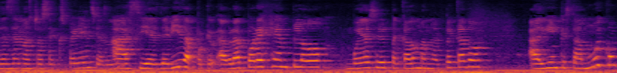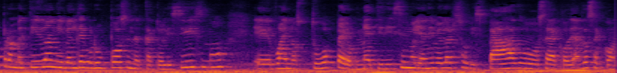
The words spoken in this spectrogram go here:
Desde nuestras experiencias, ¿no? Así es de vida, porque habrá, por ejemplo, voy a decir el pecado Manuel Pecador, alguien que está muy comprometido a nivel de grupos en el catolicismo, eh, bueno, estuvo pero metidísimo ya a nivel arzobispado, o sea, codeándose con,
